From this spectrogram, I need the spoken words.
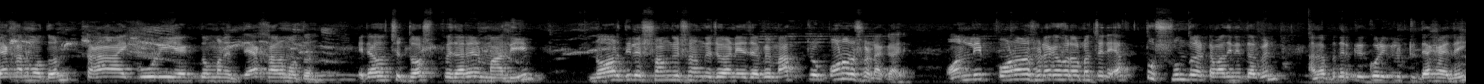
দেখার মতন, টাই করি একদম মানে দেখার মতন। এটা হচ্ছে দশ ফেদারের মাদি। নর দিলে সঙ্গে সঙ্গে জয় নিয়ে যাবে মাত্র পনেরোশো টাকায়। অনলি পনেরোশো টাকা হলে আপনার চাইলে এত সুন্দর একটা মাদি নিতে পারবেন। আমি আপনাদেরকে করিগুলো একটু দেখাই দিই।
